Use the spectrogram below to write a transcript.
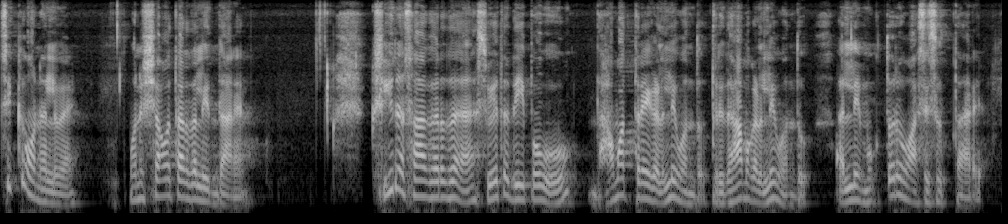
ಚಿಕ್ಕವನಲ್ವೇ ಮನುಷ್ಯಾವತಾರದಲ್ಲಿ ಇದ್ದಾನೆ. ಕ್ಷೀರಸಾಗರದ ಶ್ವೇತದೀಪವು ಧಾಮತ್ರಯಗಳಲ್ಲಿ ಒಂದು, ತ್ರಿಧಾಮಗಳಲ್ಲಿ ಒಂದು. ಅಲ್ಲಿ ಮುಕ್ತರು ವಾಸಿಸುತ್ತಾರೆ.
